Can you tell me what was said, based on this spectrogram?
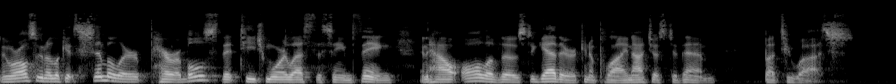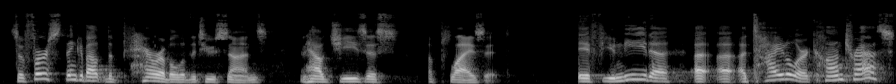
And we're also going to look at similar parables that teach more or less the same thing and how all of those together can apply not just to them, but to us. So first, think about the parable of the two sons and how Jesus applies it if you need a, a, a, title or a contrast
